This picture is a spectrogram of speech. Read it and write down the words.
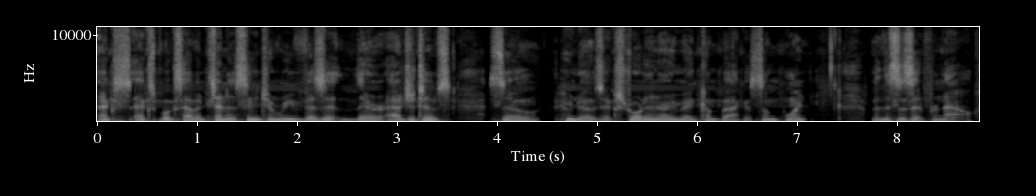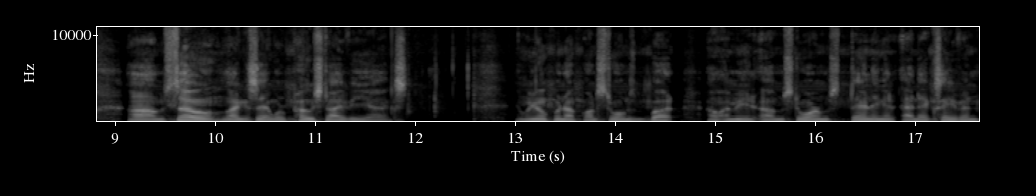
X, X books have a tendency to revisit their adjectives, so who knows, extraordinary may come back at some point. But this is it for now. Um, so, like I said, we're post IVX. And we open up on Storm's butt. Oh, I mean, um, Storm standing at, at X Haven.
